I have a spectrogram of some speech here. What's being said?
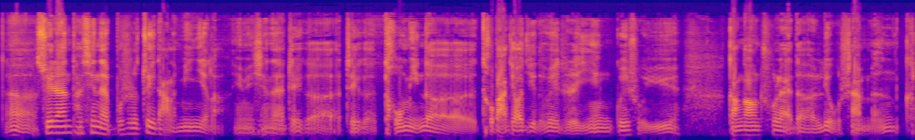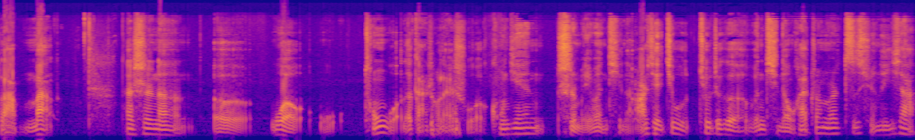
呃，虽然它现在不是最大的 Mini 了，因为现在这个这个头名的头把交椅的位置已经归属于刚刚出来的六扇门 Clubman 了。但是呢，呃，我我从我的感受来说，空间是没问题的，而且就就这个问题呢，我还专门咨询了一下。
